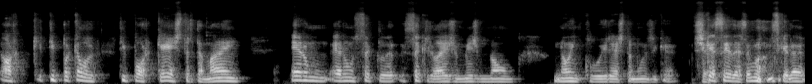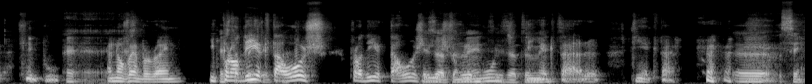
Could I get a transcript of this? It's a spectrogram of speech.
Orque- tipo aquele tipo orquestra também. Era um, era um sacri- sacrilégio mesmo não, não incluir esta música. Esquecer desta música, né? Tipo, É, a November Rain. E para o dia que está hoje, para o dia que está hoje, aí a Exatamente, muito, exatamente. tinha que estar. Tinha que estar. Uh, sim.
